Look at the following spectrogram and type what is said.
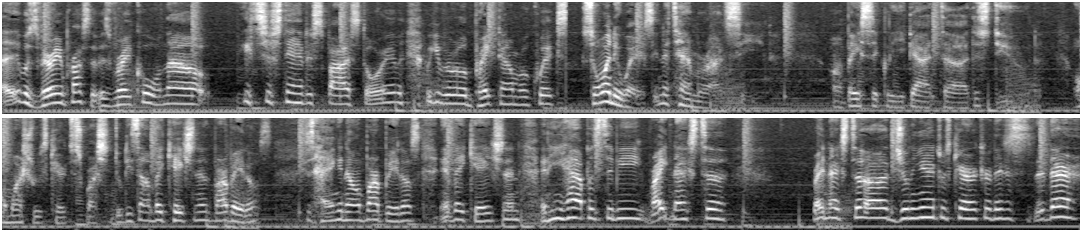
it was very impressive. It's very cool. Now it's your standard spy story. We give you a little breakdown real quick. So, anyways, in the Tamarind Seed, uh, basically you got uh, this dude, Omar Sharif's character, this Russian dude. He's on vacation in Barbados, just hanging out in Barbados in vacation, and he happens to be right next to. Right next to uh, Julie Andrews' character, they just they're there.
